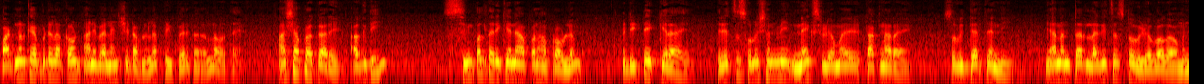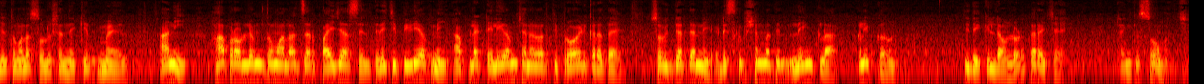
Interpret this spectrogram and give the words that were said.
partner capital account आणि बॅलन्स शीट आपल्याला प्रिपेअर करायला होत आहे अशा प्रकारे अगदी सिंपल तरीकेने आपण हा प्रॉब्लेम डिटेक्ट केला आहे. त्याचं सोल्युशन मी नेक्स्ट व्हिडिओमध्ये टाकणार आहे. सो विद्यार्थ्यांनी यानंतर लगेचच तो व्हिडिओ बघा म्हणजे तुम्हाला सोल्युशन देखील मिळेल. आणि हा प्रॉब्लेम तुम्हाला जर पाहिजे असेल तर याची पी डी एफ मी आपल्या टेलिग्राम चॅनलवरती प्रोव्हाइड करत आहे. सो विद्यार्थ्यांनी डिस्क्रिप्शनमधील लिंकला क्लिक करून ती देखील डाउनलोड करायची आहे. Thank you so much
